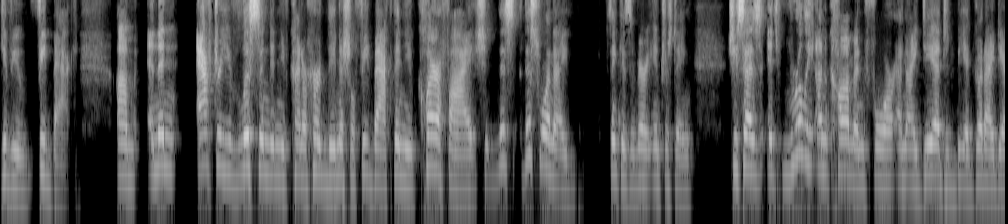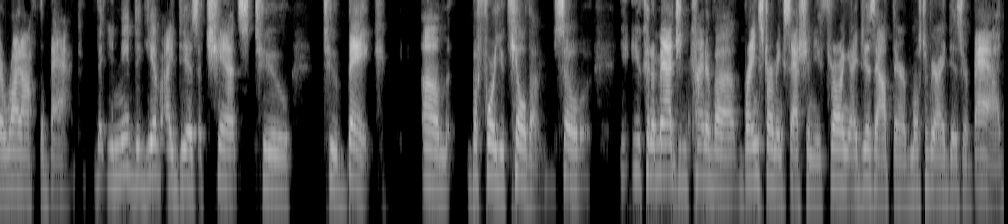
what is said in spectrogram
give you feedback um, and then after you've listened and you've kind of heard the initial feedback, then you clarify. This this one I think is very interesting. She says it's really uncommon for an idea to be a good idea right off the bat. That you need to give ideas a chance to to bake um, before you kill them. So you, can imagine kind of a brainstorming session. You throwing ideas out there. Most of your ideas are bad.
